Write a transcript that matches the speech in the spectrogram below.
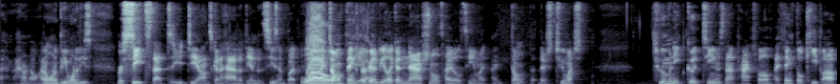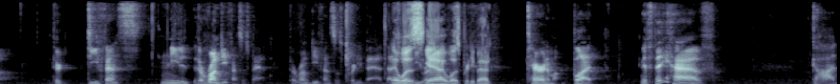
I don't know. I don't want to be one of these receipts that De- Deion's going to have at the end of the season. But I don't think yeah. they're going to be like a national title team. I, I don't. There's too much, too many good teams in that Pac-12. I think they'll keep up. Their defense needed. Their run defense was bad. Their run defense was pretty bad. That It was yeah, it was pretty bad. tearing them up. But if they have, God,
